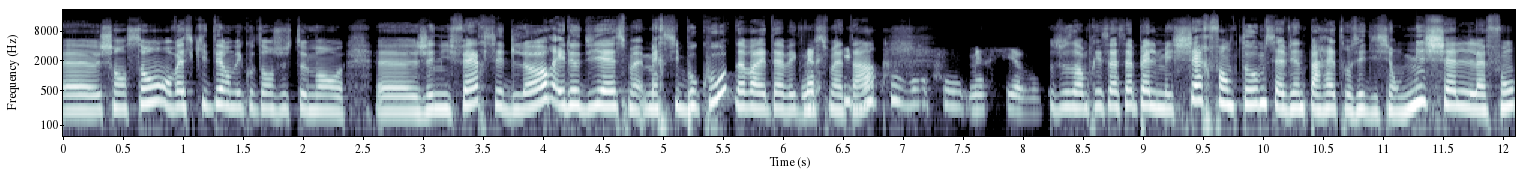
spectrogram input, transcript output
euh, chansons. On va se quitter en écoutant justement euh, Jennifer, c'est de l'or. Elodie Esme, merci beaucoup d'avoir été avec nous ce matin. Merci beaucoup, beaucoup. Merci à vous. Je vous en prie, ça s'appelle Mes chers fantômes. Ça vient de paraître aux éditions Michel Lafon.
